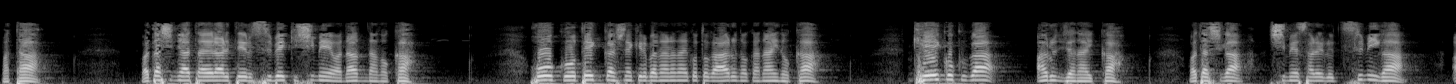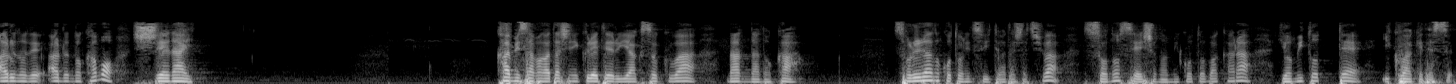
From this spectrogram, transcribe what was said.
また、私に与えられているすべき使命は何なのか、方向を転換しなければならないことがあるのかないのか、警告があるんじゃないか、私が示される罪があるので、あるのかもしれない。神様が私にくれている約束は何なのか。それらのことについて私たちは、その聖書の御言葉から読み取っていくわけです。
